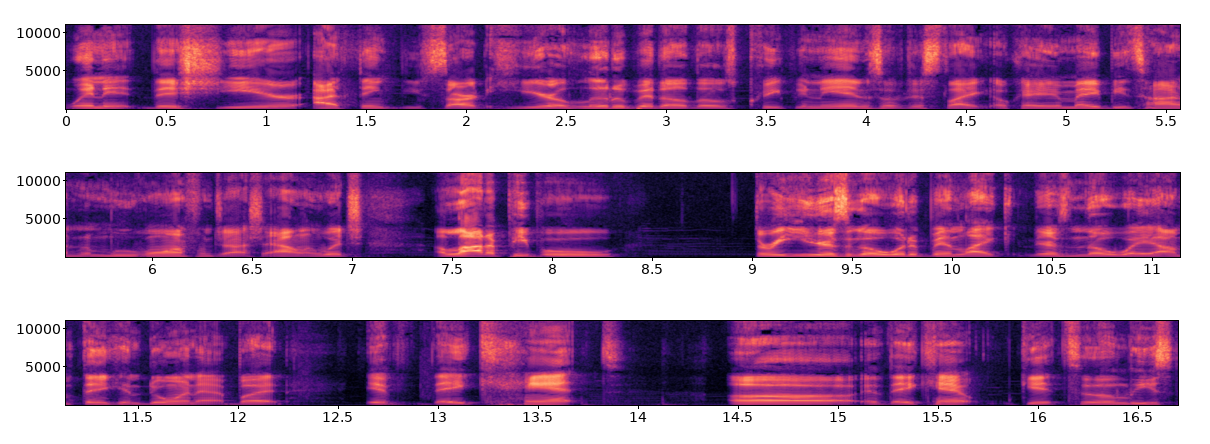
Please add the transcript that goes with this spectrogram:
win it this year, I think you start to hear a little bit of those creeping ins of just like, okay, it may be time to move on from Josh Allen, which a lot of people three years ago would have been like, there's no way I'm thinking doing that. But if they can't, uh, if they can't get to the least,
